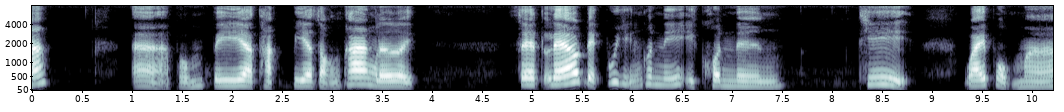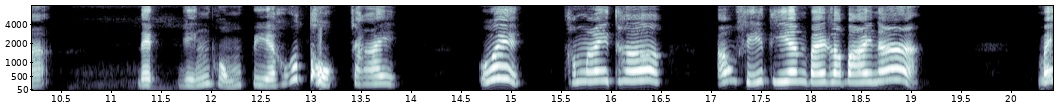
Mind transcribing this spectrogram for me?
ะ อ่า ผมเปียถักเปียสองข้างเลย เสร็จแล้วเด็กผู้หญิงคนนี้อีกคนหนึ่งที่ไว้ผมม้า เด็กหญิงผมเปียเขาก็ตกใจ อุ้ยทำไมเธอ เอาสีเทียนไประบายหน้า ไม่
